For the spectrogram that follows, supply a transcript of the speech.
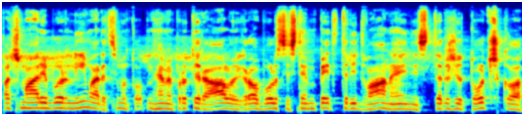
pač Maribor nima, recimo Tottenham je proti Realu igral bolj sistem 5-3-2 ne, in iztržil točko.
